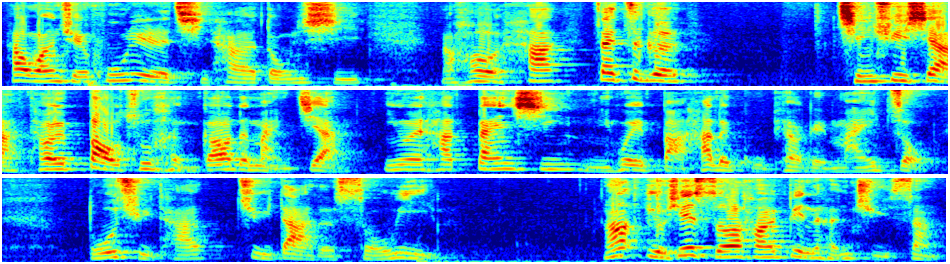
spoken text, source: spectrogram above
他完全忽略了其他的东西。然后他在这个情绪下，他会报出很高的买价，因为他担心你会把他的股票给买走，夺取他巨大的收益。然后有些时候他会变得很沮丧，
